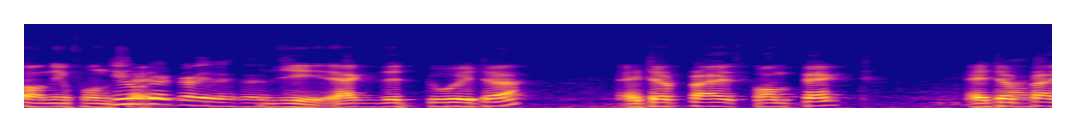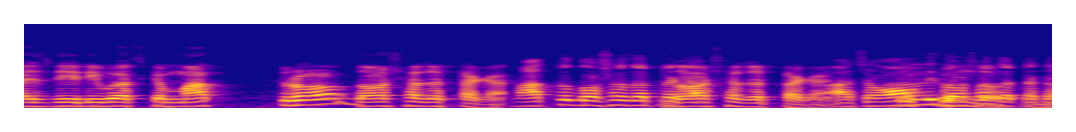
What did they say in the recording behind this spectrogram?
সনি ফোন চাই জি এক্সেট টু এটা। এটার প্রাইস কম্প্যাক্ট এটার আচ্ছা, প্রাইস দিয়ে দিব আজকে মাত্র মাত্র দশ হাজার টাকা। মাত্র দশ হাজার টাকা? দশ হাজার টাকা। আচ্ছা অনলি দশ। হাজার টাকা।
